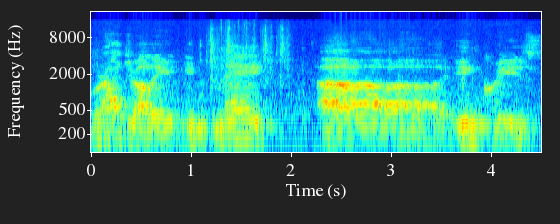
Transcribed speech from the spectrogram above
gradually it may uh, increase.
